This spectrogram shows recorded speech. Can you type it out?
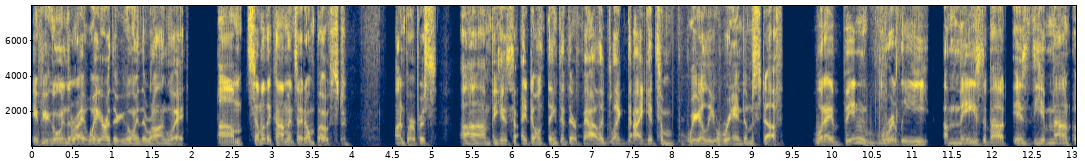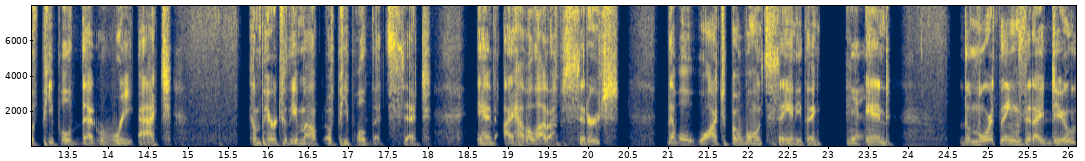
if you're going the right way or they're going the wrong way. Um, some of the comments I don't post on purpose um, because I don't think that they're valid. Like I get some really random stuff. What I've been really amazed about is the amount of people that react compared to the amount of people that sit. And I have a lot of sitters that will watch but won't say anything. Yeah. And the more things that I do,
